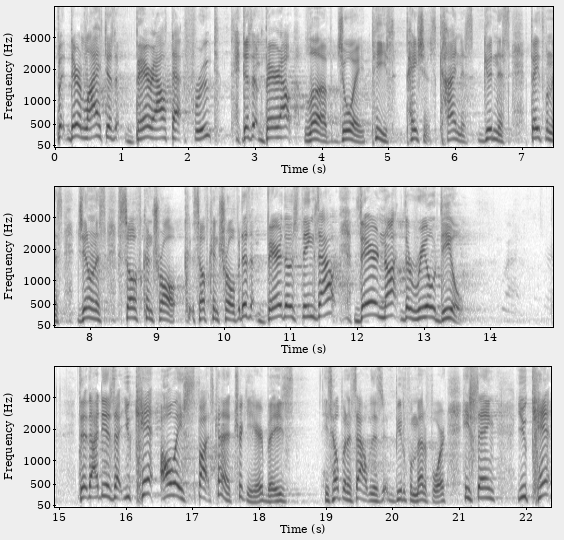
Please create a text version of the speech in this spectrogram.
but their life doesn't bear out that fruit It doesn't bear out love, joy, peace, patience, kindness, goodness, faithfulness, gentleness, self control. Self control. If it doesn't bear those things out, they're not the real deal. The, the idea is that you can't always spot. It's kind of tricky here, but he's he's helping us out with this beautiful metaphor. He's saying you can't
